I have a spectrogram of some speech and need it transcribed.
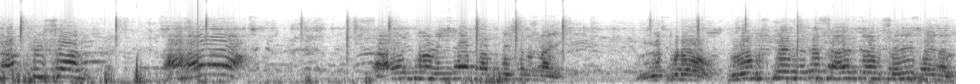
competition. ఆహా! సాయంత్రం ఇంకా కాంపిటీషన్ ఉన్నాయి. ఇప్పుడు గ్రూప్ స్టేజ్ అయితే సాయంత్రం సెమీఫైనల్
